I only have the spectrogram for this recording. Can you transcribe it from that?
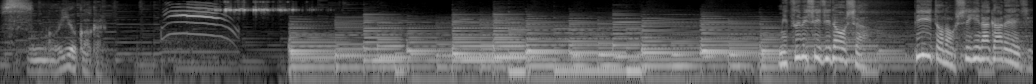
すごいよくわかる。三菱自動車ピートの不思議なガレージ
